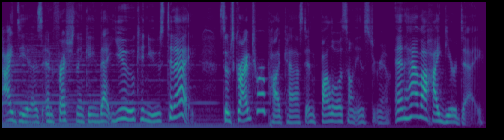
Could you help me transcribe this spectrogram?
ideas, and fresh thinking that you can use today. Subscribe to our podcast and follow us on Instagram and have a high gear day.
